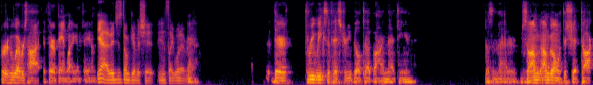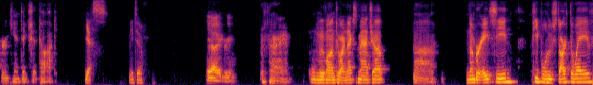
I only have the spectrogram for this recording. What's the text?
for whoever's hot if they're a bandwagon fan. Yeah, they just don't give a shit. And it's like whatever. Yeah. They're three weeks of history built up behind that team. Doesn't matter. So I'm I'm going with the shit talker who can't take shit talk. Yes. Me too. Yeah, I agree. All right. We'll move on to our next matchup. Uh, number eight seed, people who start the wave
